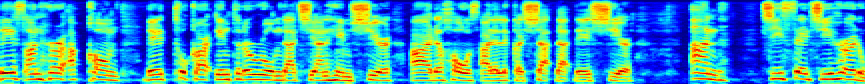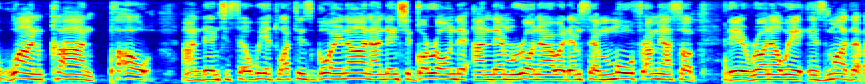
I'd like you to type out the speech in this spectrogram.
based on her account, they took her into the room that she and him share, or the house, or the little shop that they share. And she said she heard one can pow and then she said, wait, what is going on? And then she go around there and them run away. Them say, move from here. So they run away his mother.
